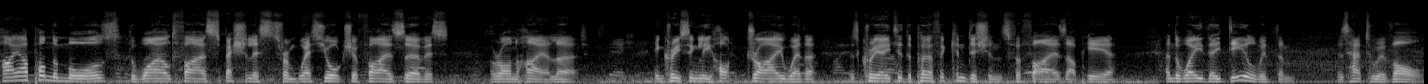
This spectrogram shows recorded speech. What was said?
High up on the moors, the wildfire specialists from West Yorkshire Fire Service are on high alert. Increasingly hot, dry weather has created the perfect conditions for fires up here, and the way they deal with them has had to evolve.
